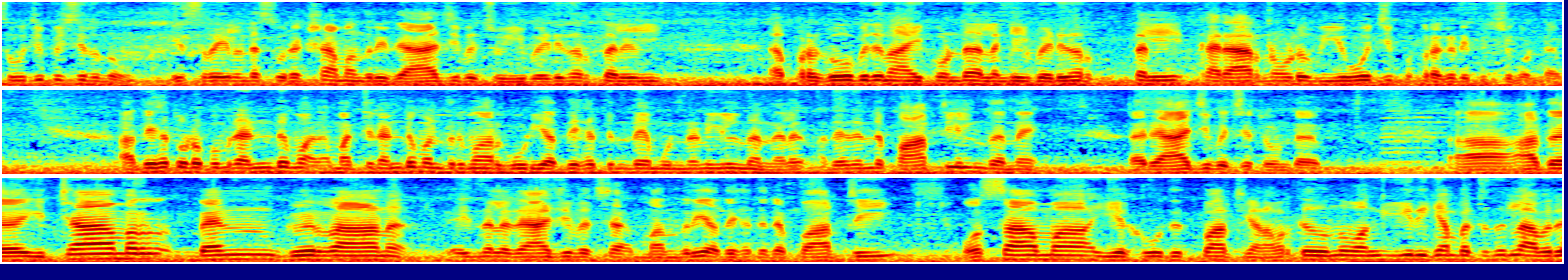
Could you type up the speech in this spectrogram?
സൂചിപ്പിച്ചിരുന്നു ഇസ്രയേലിന്റെ സുരക്ഷാ മന്ത്രി രാജിവെച്ചു. ഈ വെടിനിർത്തലിൽ പ്രകോപിതനായിക്കൊണ്ട് അല്ലെങ്കിൽ വെടിനിർത്തൽ കരാറിനോട് വിയോജിപ്പ് പ്രകടിപ്പിച്ചുകൊണ്ട്. അദ്ദേഹത്തോടൊപ്പം രണ്ട് മറ്റ് രണ്ട് മന്ത്രിമാർ കൂടി അദ്ദേഹത്തിന്റെ മുന്നണിയിൽ തന്നെ അദ്ദേഹത്തിന്റെ പാർട്ടിയിൽ തന്നെ രാജിവെച്ചിട്ടുണ്ട്. അത് ഇറ്റാമർ ബെൻ ഗുറാണ് ഇന്നലെ രാജിവെച്ച മന്ത്രി അദ്ദേഹത്തിന്റെ പാർട്ടി ഒസാമ യഹൂദിത് പാർട്ടിയാണ്. അവർക്ക് ഇതൊന്നും അംഗീകരിക്കാൻ പറ്റുന്നില്ല. അവർ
